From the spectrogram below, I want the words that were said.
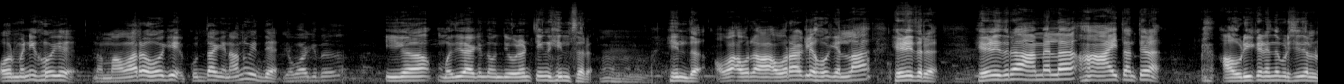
ಅವ್ರ ಮನೆಗೆ ಹೋಗಿ ನಮ್ಮ ಮಾವಾರ ಹೋಗಿ ಖುದ್ದಾಗಿ ನಾನು ಇದ್ದೆ. ಯಾವಾಗಿದೆ ಈಗ ಮದುವೆ ಆಗಿಂದ ಒಂದು ಏಳೆಂಟು ತಿಂಗಳು ಹಿಂದೆ ಸರ್. ಹಿಂದೆ. ಅವ ಅವ್ರ ಅವರಾಗಲೇ ಹೋಗಿ ಎಲ್ಲ ಹೇಳಿದ್ರು. ಹೇಳಿದ್ರೆ ಆಮೇಲೆ ಹಾಂ ಆಯ್ತು ಅಂತೇಳಿ. ಅವ್ರ ಈ ಕಡೆಯಿಂದ ಬಿಡಿಸಿದಿಲ್ಲ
